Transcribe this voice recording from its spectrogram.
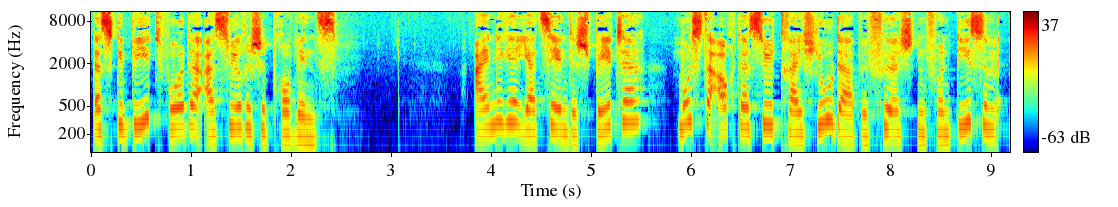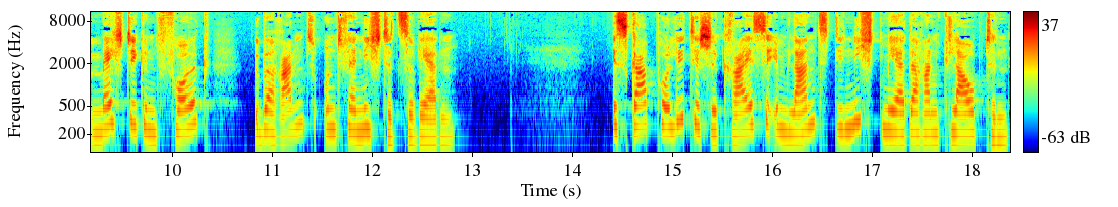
Das Gebiet wurde assyrische Provinz. Einige Jahrzehnte später musste auch das Südreich Juda befürchten, von diesem mächtigen Volk überrannt und vernichtet zu werden. Es gab politische Kreise im Land, die nicht mehr daran glaubten,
